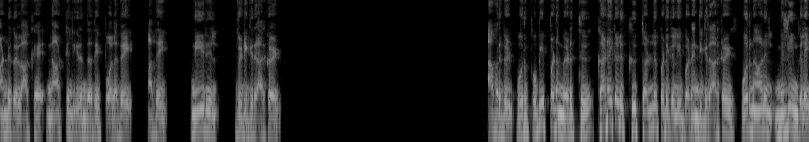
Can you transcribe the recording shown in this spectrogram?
ஆண்டுகளாக நாட்டில் இருந்ததைப் போலவே அதை நீரில் விடுகிறார்கள். அவர்கள் ஒரு புகைப்படம் எடுத்து கடைகளுக்கு தள்ளுபடிகளை வழங்குகிறார்கள். ஒரு நாளில் மில்லியன்களை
